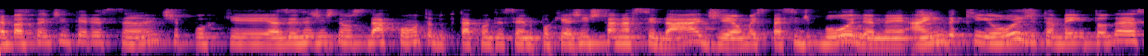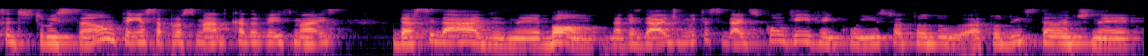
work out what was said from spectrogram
É bastante interessante porque às vezes a gente não se dá conta do que está acontecendo, porque a gente está na cidade, é uma espécie de bolha, né? Ainda que hoje também toda essa destruição tenha se aproximado cada vez mais das cidades, né? Bom, na verdade, muitas cidades convivem com isso a todo, a todo instante, né?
